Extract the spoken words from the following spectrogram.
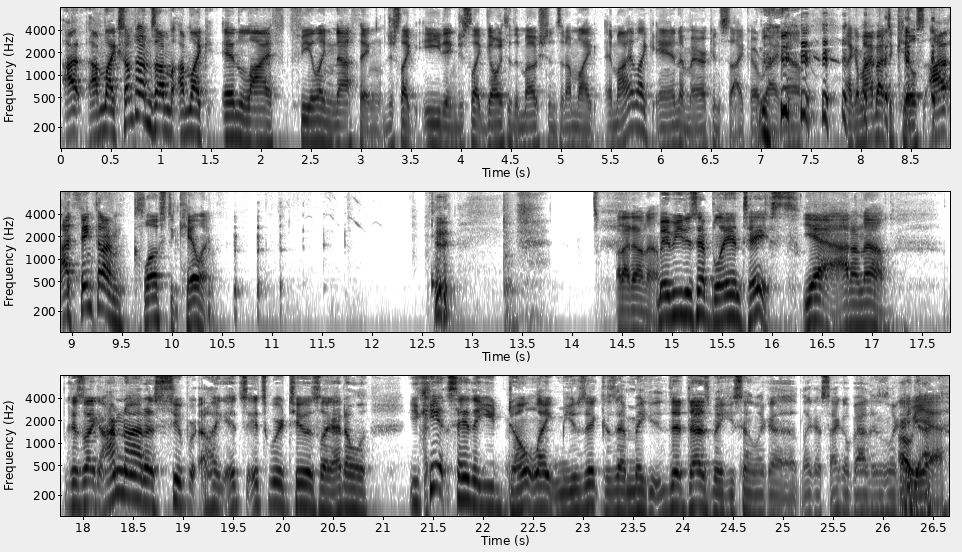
I, I'm like sometimes I'm I'm like in life feeling nothing, just like eating, just like going through the motions, and I'm like, am I like in American Psycho right now? like, am I about to kill? I think that I'm close to killing, but I don't know. Maybe you just have bland tastes. Yeah, I don't know. because like I'm not a super like it's it's weird too. It's like I don't you can't say that you don't like music because that make that does make you sound like a like a psychopath. It's like Oh, I, yeah.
